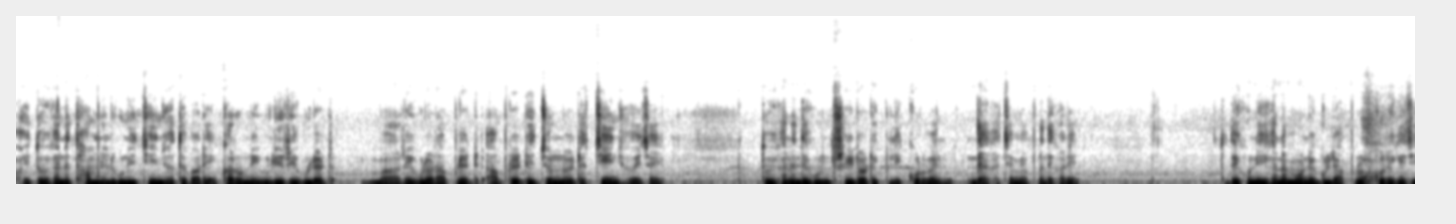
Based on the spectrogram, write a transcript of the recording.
হয়তো এখানে থামনেলগুলি চেঞ্জ হতে পারে, কারণ এগুলি রেগুলার বা রেগুলার আপডেট আপডেটের জন্য এটা চেঞ্জ হয়ে যায়। তো এখানে দেখুন থ্রি ডটে ক্লিক করবেন, দেখাচ্ছি আমি আপনাদের এখানে। তো দেখুন এখানে আমি অনেকগুলি আপলোড করে গেছি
